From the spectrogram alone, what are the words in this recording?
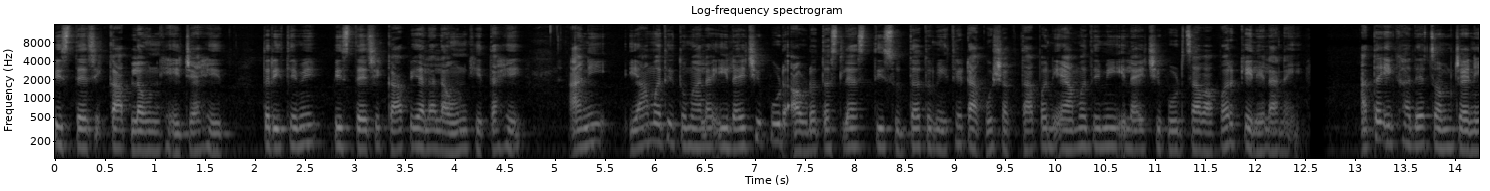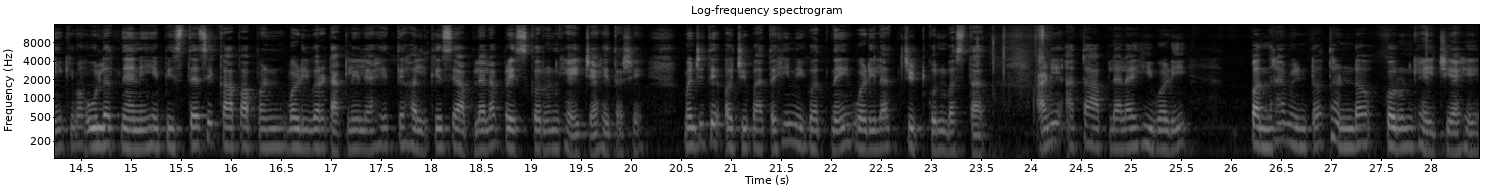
पिस्त्याचे काप लावून घ्यायचे आहेत. तर इथे मी पिस्त्याचे काप याला लावून घेत आहे. आणि यामध्ये तुम्हाला इलायची पूड आवडत असल्यास तीसुद्धा तुम्ही इथे टाकू शकता पण यामध्ये मी इलायची पूडचा वापर केलेला नाही. आता एखाद्या चमच्याने किंवा उलटण्याने हे पिस्त्याचे काप आपण वडीवर टाकलेले आहेत ते हलकेसे आपल्याला प्रेस करून घ्यायचे आहेत असे. म्हणजे ते अजिबातही निघत नाही वडीला चिटकून बसतात. आणि आता आपल्याला ही वडी पंधरा मिनटं थंड करून घ्यायची आहे.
